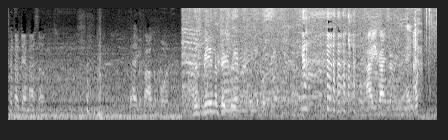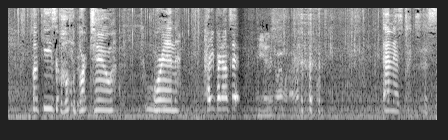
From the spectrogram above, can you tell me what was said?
Shut that damn ass up. What the heck you talking for? Let's be in the picture. How you guys are hey, Buc-ee's Hall Part 2. We're in, how do you pronounce it? Ennis, Texas.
